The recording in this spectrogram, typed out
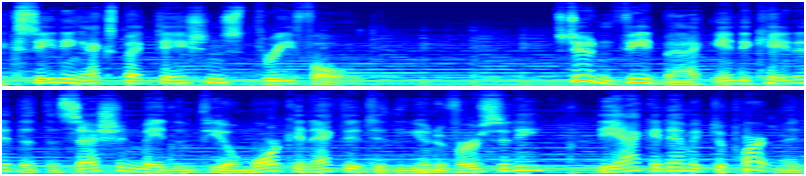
exceeding expectations threefold. Student feedback indicated that the session made them feel more connected to the university, the academic department,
